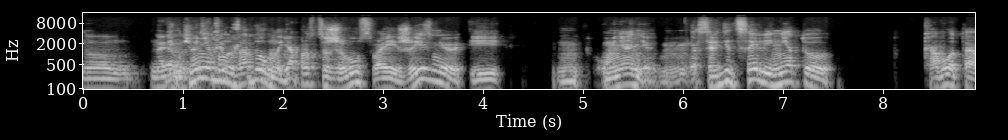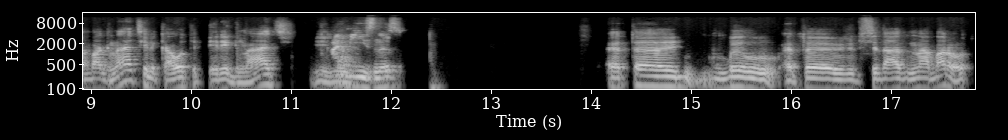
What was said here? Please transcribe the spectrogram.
Но, наверное, Ничего не было задумано. Я просто живу своей жизнью, и у меня не, среди целей нету кого-то обогнать или кого-то перегнать. Или... А бизнес? Это был, это всегда наоборот.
